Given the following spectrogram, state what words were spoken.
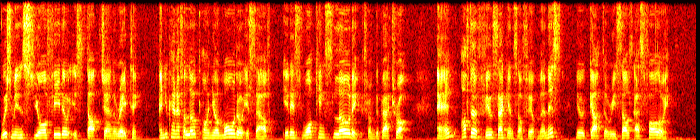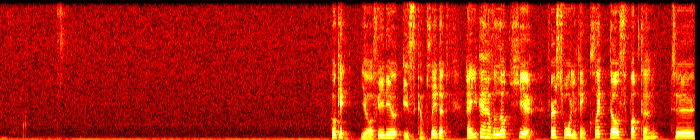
which means your video is start generating. And you can have a look on your model itself. It is walking slowly from the backdrop. And after a few seconds or few minutes, you got the results as following. Okay, your video is completed and you can have a look here. First of all, you can click those button to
